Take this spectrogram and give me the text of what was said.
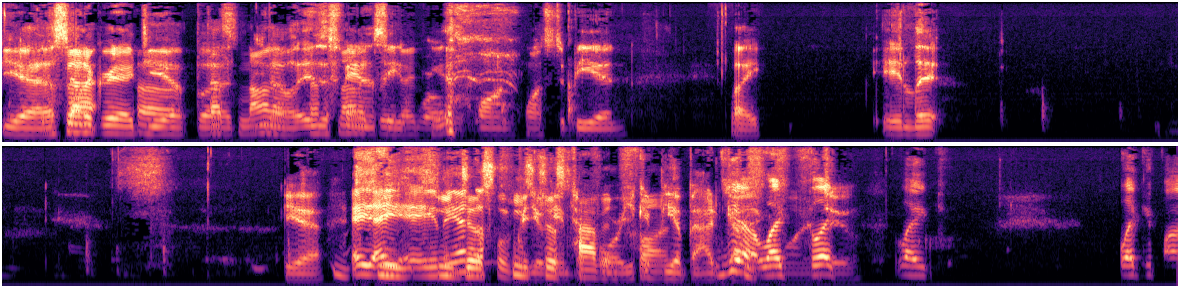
Yeah, that's That, not a great idea, uh, but that's not you a- know, in this not a fantasy great world idea. Juan wants to be in, like it lit. Yeah, hey, hey, He- hey, he man, just- that's what he's video just games are having for. You could be fun. a bad guy. Yeah, if like- wanted like- to. Like, like if I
